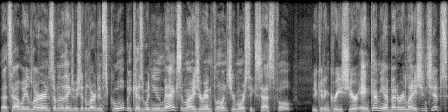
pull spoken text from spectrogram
That's how we learn some of the things we should have learned in school because when you maximize your influence, you're more successful. You can increase your income, you have better relationships.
